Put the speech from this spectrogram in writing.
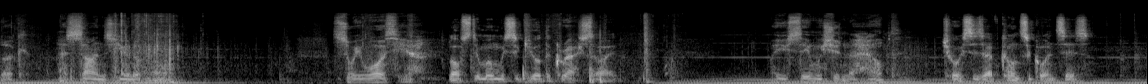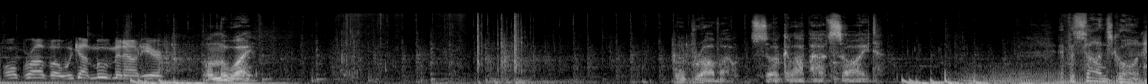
Look, Hassan's uniform. So he was here. Lost him when we secured the crash site. Are you saying we shouldn't have helped? Choices have consequences. All Bravo, we got movement out here. On the way. All Bravo, circle up outside. If Hassan's gone,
